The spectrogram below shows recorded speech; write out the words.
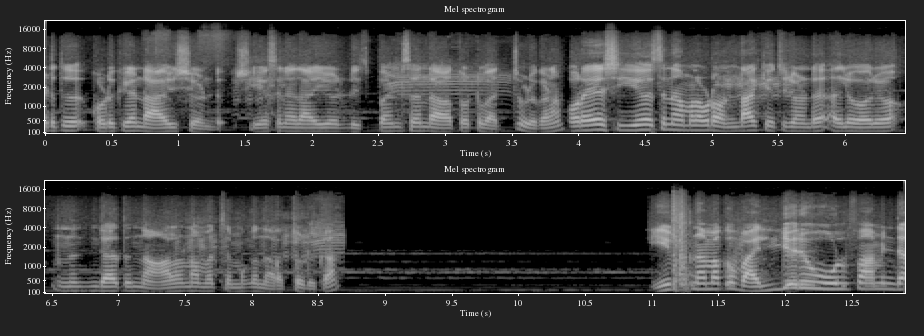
എടുത്ത് കൊടുക്കേണ്ട ആവശ്യമുണ്ട്. ഷിയേഴ്സിനെ അതായത് ഈ ഒരു ഡിസ്പെൻസറിന്റെ അകത്തോട്ട് വെച്ച് കൊടുക്കണം. കുറേ ഷിയേഴ്സിനെ നമ്മളവിടെ ഉണ്ടാക്കി വെച്ചിട്ടുണ്ട്. അതിൽ ഓരോ ഇതിന്റെ അകത്ത് നാലെണ്ണം വെച്ച് നമുക്ക് നിറച്ചു കൊടുക്കാം. ഇഫ് നമുക്ക് വലിയൊരു വൂൾ ഫാമിന്റെ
